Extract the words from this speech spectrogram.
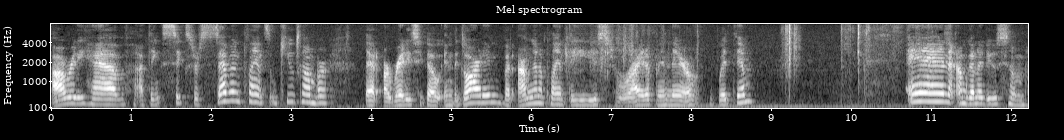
I already have, I think, six or seven plants of cucumber that are ready to go in the garden. But I'm going to plant these right up in there with them. And I'm to do some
